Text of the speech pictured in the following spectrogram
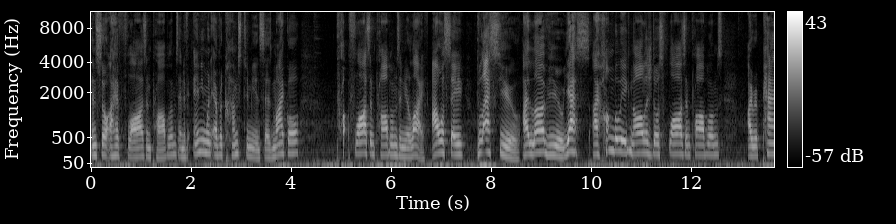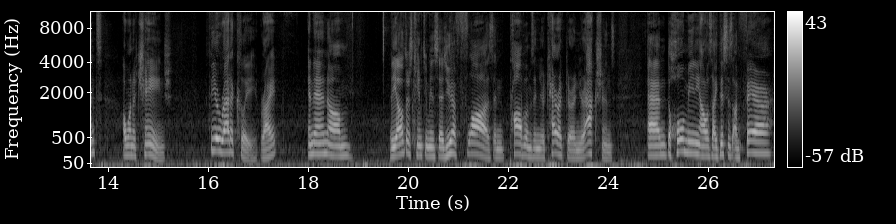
And so I have flaws and problems. And if anyone ever comes to me and says, Michael, pro- flaws and problems in your life, I will say, bless you. I love you. Yes, I humbly acknowledge those flaws and problems. I repent. I want to change. Theoretically, right? And then um, the elders came to me and said, You have flaws and problems in your character and your actions. And the whole meeting, I was like, This is unfair.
